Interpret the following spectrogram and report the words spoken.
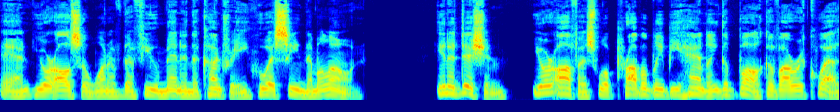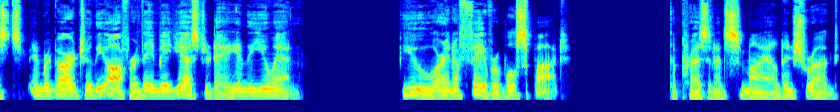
and you're also one of the few men in the country who has seen them alone. In addition, your office will probably be handling the bulk of our requests in regard to the offer they made yesterday in the UN. You are in a favorable spot. The president smiled and shrugged.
